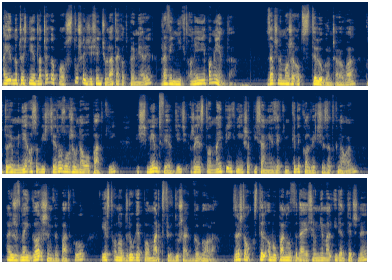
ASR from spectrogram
a jednocześnie dlaczego po 160 latach od premiery prawie nikt o niej nie pamięta. Zacznę może od stylu Gonczarowa, który mnie osobiście rozłożył na łopatki i śmiem twierdzić, że jest to najpiękniejsze pisanie, z jakim kiedykolwiek się zetknąłem, a już w najgorszym wypadku jest ono drugie po martwych duszach Gogola. Zresztą styl obu panów wydaje się niemal identyczny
